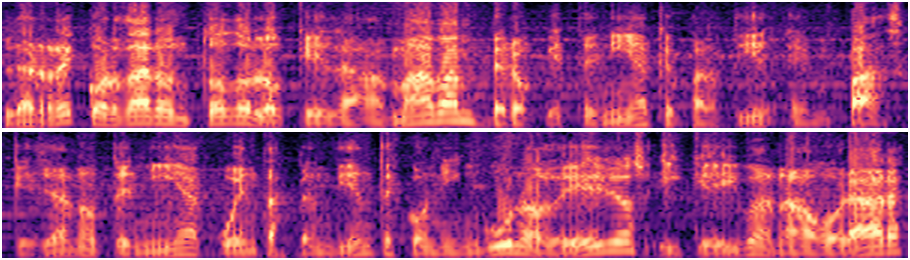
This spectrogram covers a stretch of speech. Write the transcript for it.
le recordaron todo lo que la amaban, pero que tenía que partir en paz, que ya no tenía cuentas pendientes con ninguno de ellos y que iban a orar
